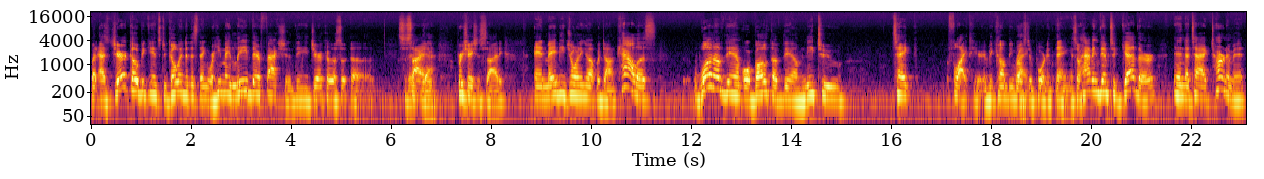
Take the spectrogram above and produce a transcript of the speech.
but as jericho begins to go into this thing where he may leave their faction the jericho uh, society yeah. appreciation society and maybe joining up with don callis one of them or both of them need to take flight here and become the most important thing. And so having them together in a tag tournament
